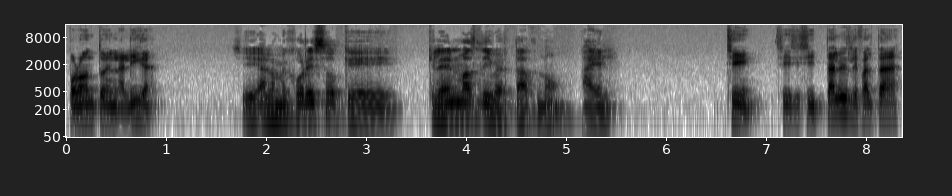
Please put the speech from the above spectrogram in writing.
pronto en la liga. Sí, a lo mejor eso que, que le den más libertad, ¿no? A él. Sí, sí, sí, sí. Tal vez le falta,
